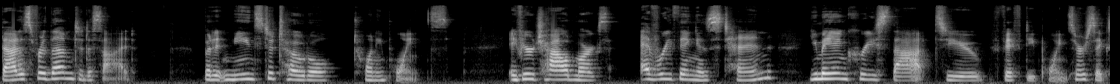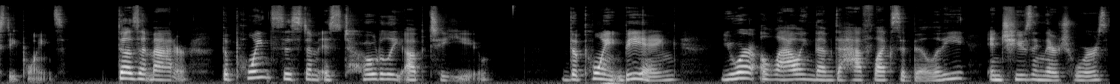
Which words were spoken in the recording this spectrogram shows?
That is for them to decide. But it needs to total 20 points. If your child marks everything as 10, you may increase that to 50 points or 60 points. Doesn't matter. The point system is totally up to you. The point being, you're allowing them to have flexibility in choosing their chores,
